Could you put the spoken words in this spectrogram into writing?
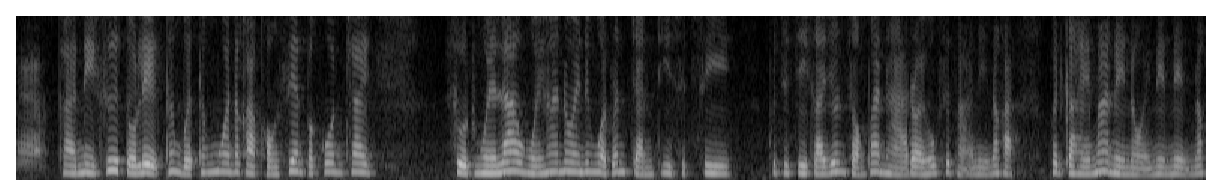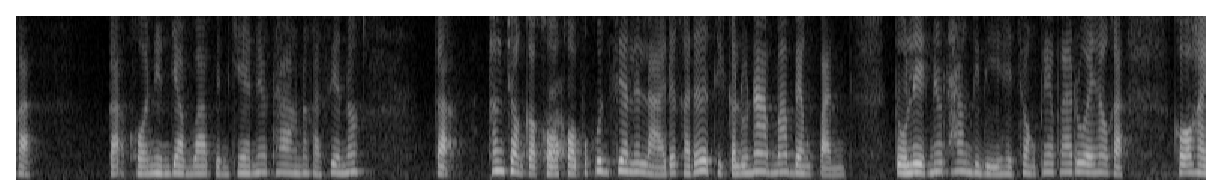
แมนค่ะนี่คือตัวเลขทั้งเบิดทั้งมวลนะคะของเซียนประโคนชัยสูตรหวยเล่าวหวยห้าน้อยในงวดวันจันทร์ที่ 14 พฤศจิกายน 2565 นี้เนาะคะเพิ่นก็ให้มาหน่อยๆเน้นๆเนาะค่ะกะขอเน้นย้ำว่าเป็นแค่แนวทางเนาะคะเซียนเนาะ กะทั้งช่องก็ขอขอบพระคุณเซียนหลายๆเด้อค่ะเด้อที่กรุณามาแบ่งปัน ตัวเลขแนวทางดีๆ ให้ช่องแพร่ผ้ารวยเฮาค่ะ ขอให้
